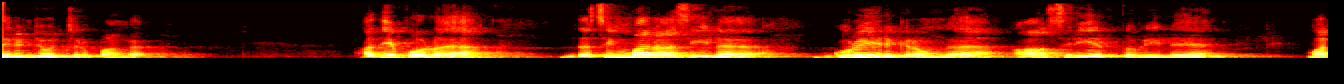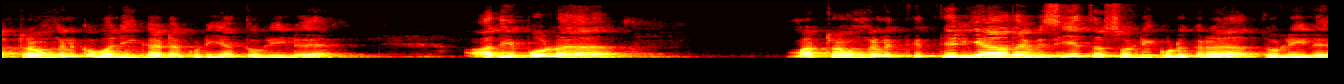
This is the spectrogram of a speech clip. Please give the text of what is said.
தெரிஞ்சு வச்சுருப்பாங்க. அதே போல் இந்த சிம்ம ராசியில் குரு இருக்கிறவங்க ஆசிரியர் தொழில் மற்றவங்களுக்கு வழிகாட்டக்கூடிய தொழில் அதே போல் மற்றவங்களுக்கு தெரியாத விஷயத்த சொல்லி கொடுக்குற தொழில்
